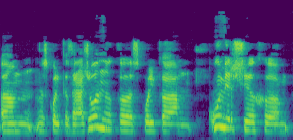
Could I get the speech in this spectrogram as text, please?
эм, сколько зараженных, сколько умерших, эм,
